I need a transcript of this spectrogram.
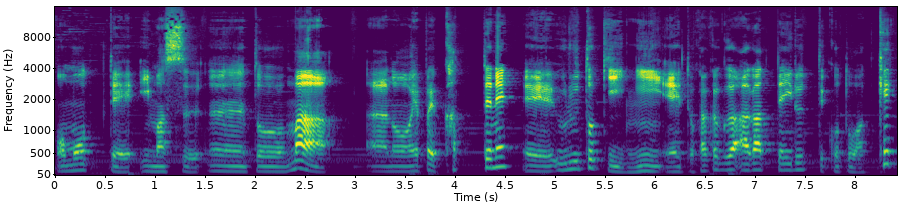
思っています。うんと、まあ、あの、やっぱり買っね、えー、売る時に、えっ、ー、と、価格が上がっているってことは結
